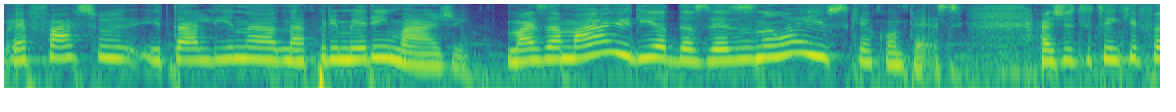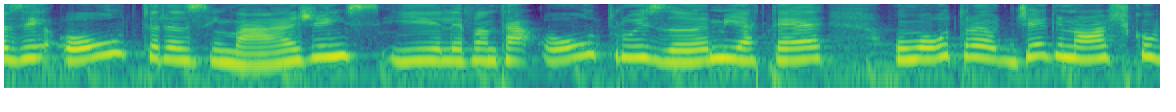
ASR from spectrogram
é fácil estar tá ali na, na primeira imagem. Mas a maioria das vezes não é isso que acontece. A gente tem que fazer outras imagens e levantar outro exame e até um outro diagnóstico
